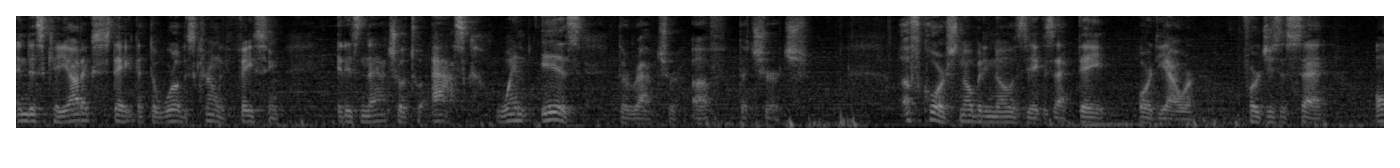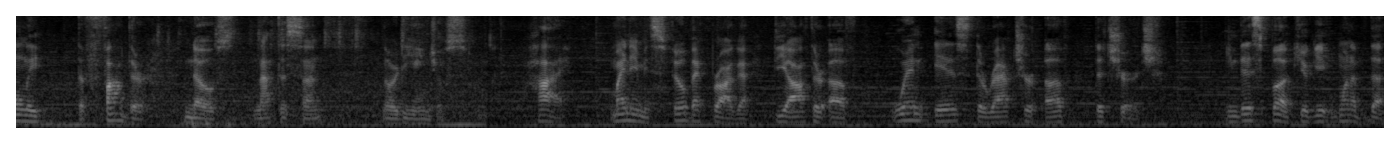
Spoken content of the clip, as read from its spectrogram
In this chaotic state that the world is currently facing, it is natural to ask, when is the rapture of the church? Of course, nobody knows the exact date or the hour, for Jesus said, only the Father knows, not the Son, nor the angels. Hi, my name is Phil Beck Braga, the author of When is the Rapture of the Church? In this book, you'll get one of the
